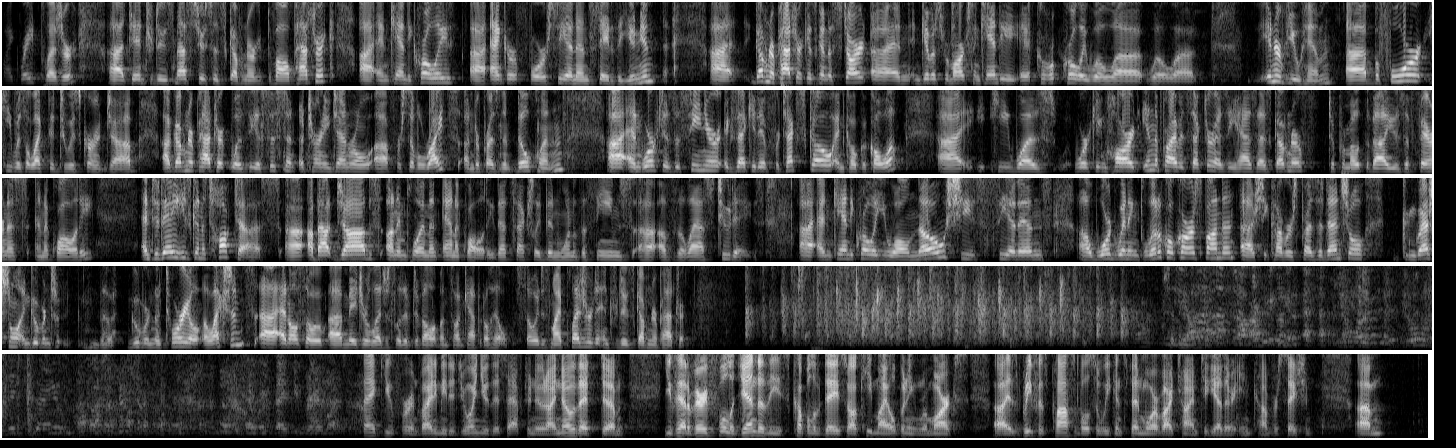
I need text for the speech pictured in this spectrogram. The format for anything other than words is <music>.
My great pleasure uh, to introduce Massachusetts Governor Deval Patrick uh, and Candy Crowley, uh, anchor for CNN State of the Union. Uh, Governor Patrick is going to start uh, and, and give us remarks, and Candy uh, Crowley will will interview him. Uh, before he was elected to his current job, uh, Governor Patrick was the Assistant Attorney General uh, for Civil Rights under President Bill Clinton, and worked as a senior executive for Texaco and Coca-Cola. Uh, he- was working hard in the private sector, as he has as governor, to promote the values of fairness and equality. And today, he's going to talk to us uh, about jobs, unemployment, and equality. That's actually been one of the themes uh, of the last two days. Uh, and Candy Crowley, you all know, she's CNN's award winning political correspondent. Uh, she covers presidential, congressional, and gubernator- gubernatorial elections, uh, and also uh, major legislative developments on Capitol Hill. So it is my pleasure to introduce Governor Patrick. Thank you very much. Thank you for inviting me to join you this afternoon. I know that um, you've had a very full agenda these couple of days, so I'll keep my opening remarks uh, as brief as possible so we can spend more of our time together in conversation. Um,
